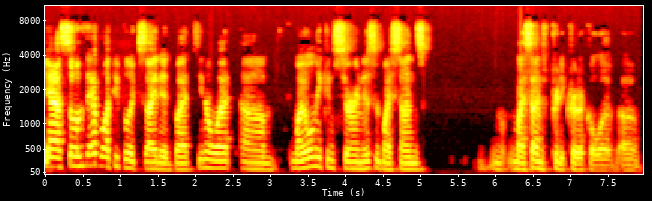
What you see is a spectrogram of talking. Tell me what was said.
Yeah, so they have a lot of people excited, but you know what? Um, my only concern. This is my son's. My son's pretty critical of, of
